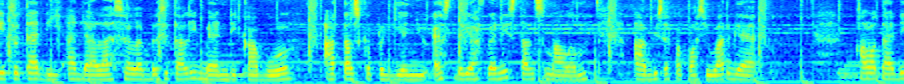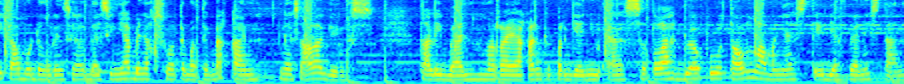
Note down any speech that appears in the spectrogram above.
Itu tadi adalah selebrasi Taliban di Kabul atas kepergian US dari Afghanistan semalam abis evakuasi warga. Kalau tadi kamu dengerin selebrasinya banyak suara tembak-tembakan, nggak salah gengs. Taliban merayakan kepergian US setelah 20 tahun lamanya stay di Afghanistan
